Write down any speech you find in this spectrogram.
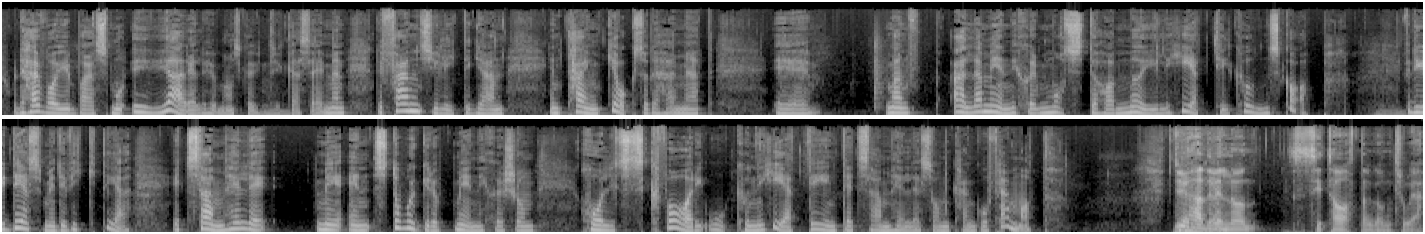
Och det här var ju bara små öar, eller hur man ska uttrycka mm. sig. Men det fanns ju lite grann en tanke också det här med att eh, man, alla människor måste ha möjlighet till kunskap. Mm. För det är ju det som är det viktiga ett samhälle med en stor grupp människor som hålls kvar i okunnighet. Det är inte ett samhälle som kan gå framåt. Du hade väl någon citat någon gång tror jag.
